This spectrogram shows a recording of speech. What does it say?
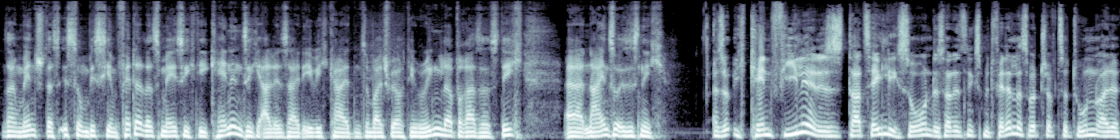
und sagen, Mensch, das ist so ein bisschen Vetterles-mäßig, die kennen sich alle seit Ewigkeiten, zum Beispiel auch die Ringler Brothers, dich. Äh, nein, so ist es nicht. Also ich kenne viele, das ist tatsächlich so und das hat jetzt nichts mit Federlerswirtschaft zu tun, weil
